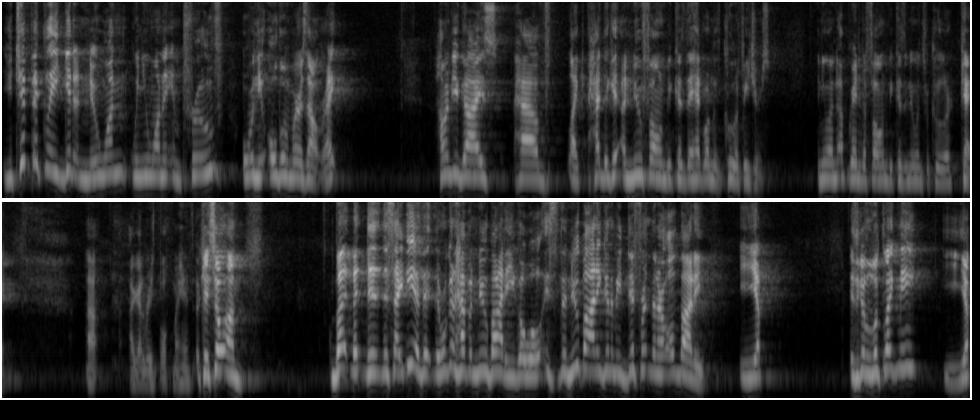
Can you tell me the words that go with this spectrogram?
you typically get a new one when you want to improve or when the old one wears out, right? How many of you guys have like had to get a new phone because they had one with cooler features? Anyone upgraded a phone because the new ones were cooler? Okay. Uh, I got to raise both my hands. Okay, so um, but but this idea that we're going to have a new body, you go, well, is the new body going to be different than our old body? Yep. Is it going to look like me? Yep.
